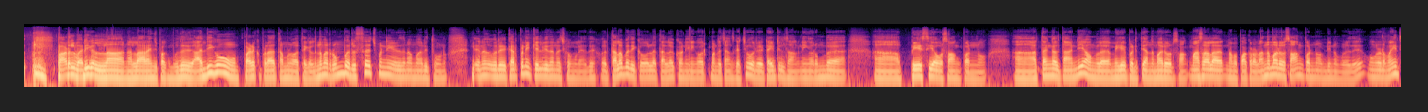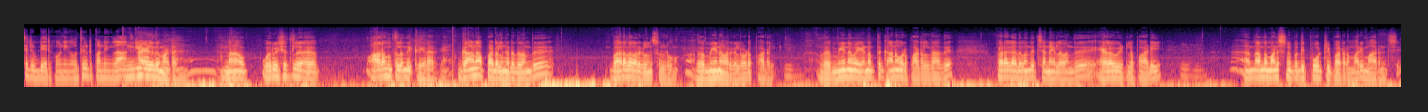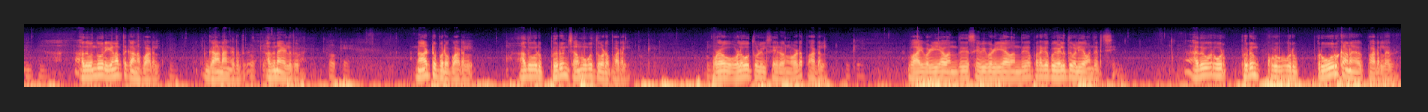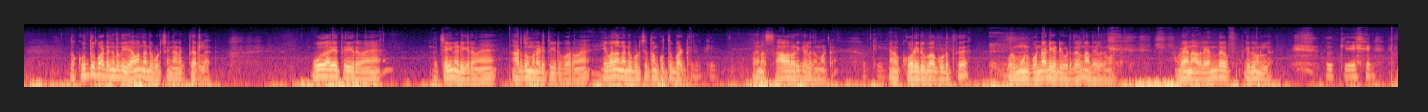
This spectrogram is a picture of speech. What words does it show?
பாடல் வரிகள்லாம் நல்லா ஆராய்ஞ்சு பார்க்கும்போது அதிகம் பழக்கப்படாத தமிழ் வார்த்தைகள் இந்த மாதிரி ரொம்ப ரிசர்ச் பண்ணி எழுதுன மாதிரி தோணும். ஏன்னா ஒரு கற்பனை கேள்வி தான் வச்சுக்கோங்களேன் அது. ஒரு தளபதிக்கோ இல்லை தலைக்கோ நீங்கள் ஒர்க் பண்ணுற சான்ஸ் கிடச்சி ஒரு டைட்டில் சாங் நீங்கள் ரொம்ப பேசியாக ஒரு சாங் பண்ணணும் அர்த்தங்கள் தாண்டி அவங்கள மிகைப்படுத்தி அந்த மாதிரி ஒரு சாங் மசாலா நம்ம பார்க்குறோம் அந்த மாதிரி ஒரு சாங் பண்ணணும் அப்படின்னும் பொழுது உங்களோட மைண்ட் செட் எப்படி இருக்கும்? நீங்கள் ஒத்துக்கிட்டு பண்ணீங்களா? அங்கேயும் எழுத மாட்டேன். நான் ஒரு விஷயத்தில் ஆரம்பத்துலேருந்து கிளியராக இருக்கேன். கானா பாடலுங்கிறது வந்து பரதவர்கள்னு சொல்லுவோம். அதாவது மீனவர்களோட பாடல். அந்த மீனவ இனத்துக்கான ஒரு பாடல் தான் அது. பிறகு அது வந்து சென்னையில் வந்து இளவு வீட்டில் பாடி அந்த அந்த மனுஷனை பற்றி போற்றி பாடுற மாதிரி மாறுனுச்சு. அது வந்து ஒரு இனத்துக்கான பாடல். கானாங்கிறது. அது நான் எழுதுவேன். ஓகே. நாட்டுப்புற பாடல். அது ஒரு பெரும் சமூகத்தோட பாடல் உழவு உழவு தொழில் செய்கிறவங்களோட பாடல். வாய் வழியாக வந்து செவி வழியாக வந்து பிறகு இப்போ எழுத்து வழியாக வந்துடுச்சு அது ஒரு ஒரு பெரும் ஒரு ஒரு ஊருக்கான பாடல் அது. இந்த குத்து பாட்டுங்கிறது எவன் கண்டுபிடிச்சான்னு எனக்கு தெரில ஊதாரியாக தெரிகிறவன் இந்த செயின் அடிக்கிறவன் அடுத்த முன்னாடி தூக்கிட்டு போகிறவன் இவெல்லாம் கண்டுபிடிச்சி தான் குத்துப்பாட்டு. அதை நான் சாவர வரைக்கும் எழுத மாட்டேன். எனக்கு கோடி ரூபாய் கொடுத்து ஒரு மூணு பொண்டாட்டி கட்டி கொடுத்தாலும் நான் அதை எழுத மாட்டேன். வேணாம் அதில் எந்த இதுவும் இல்லை. ஓகே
